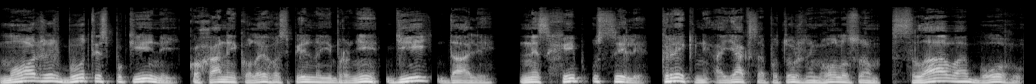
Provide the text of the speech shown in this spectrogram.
Можеш бути спокійний, коханий колего спільної броні, дій далі. Не схиб у силі, крикни Аякса потужним голосом Слава Богу!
